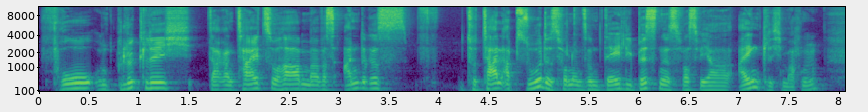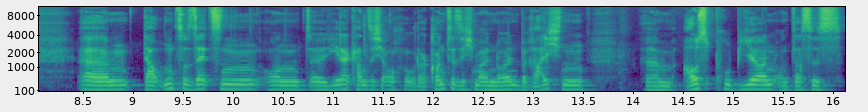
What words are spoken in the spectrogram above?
froh und glücklich, daran teilzuhaben, mal was anderes, total Absurdes von unserem Daily Business, was wir ja eigentlich machen ähm, da umzusetzen. Und äh, jeder kann sich auch oder konnte sich mal in neuen Bereichen ähm, ausprobieren. Und das ist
